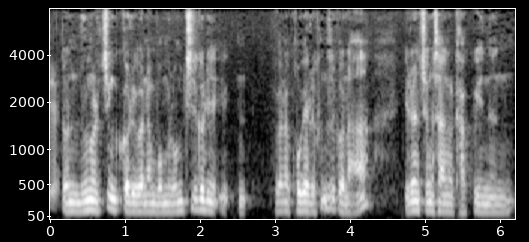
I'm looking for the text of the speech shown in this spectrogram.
예. 또는 눈을 찡긋거리거나 몸을 움찔거리거나 고개를 흔들거나 이런 증상을 갖고 있는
